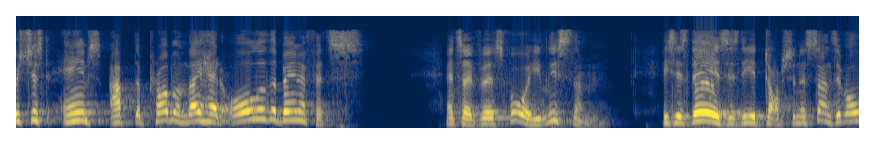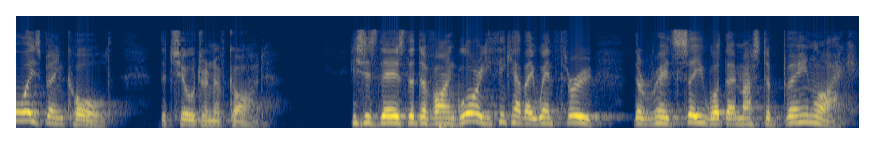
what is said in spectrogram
which just amps up the problem. They had all of the benefits. And so, verse 4, he lists them. He says, Theirs is the adoption as sons. They've always been called the children of God. He says, There's the divine glory. You think how they went through the Red Sea, what they must have been like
